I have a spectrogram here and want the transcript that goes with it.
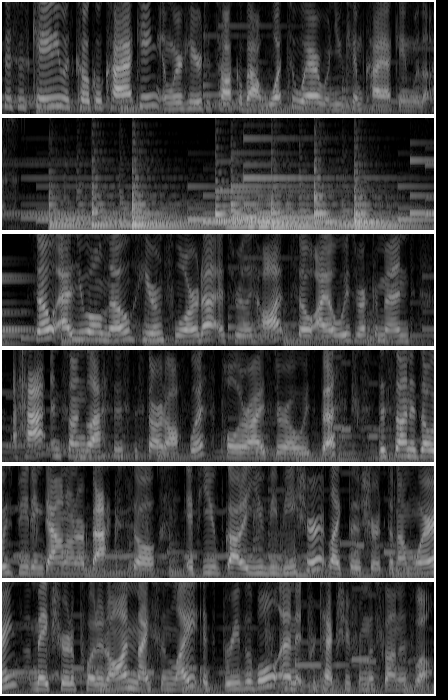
this is Katie with Cocoa Kayaking and we're here to talk about what to wear when you come kayaking with us. So as you all know, here in Florida, it's really hot, so I always recommend a hat and sunglasses to start off with. Polarized are always best. The sun is always beating down on our backs, so if you've got a UVB shirt, like the shirt that I'm wearing, make sure to put it on nice and light. It's breathable and it protects you from the sun as well.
